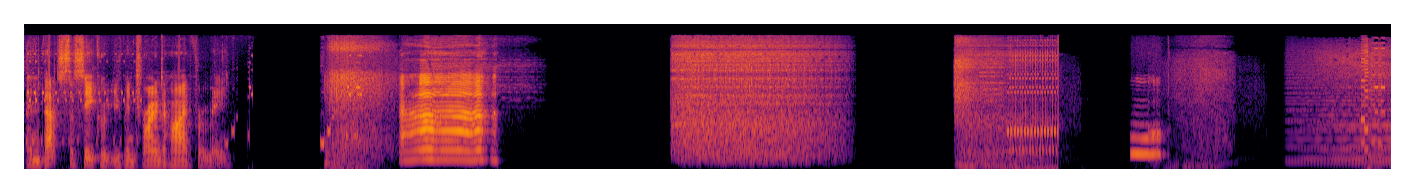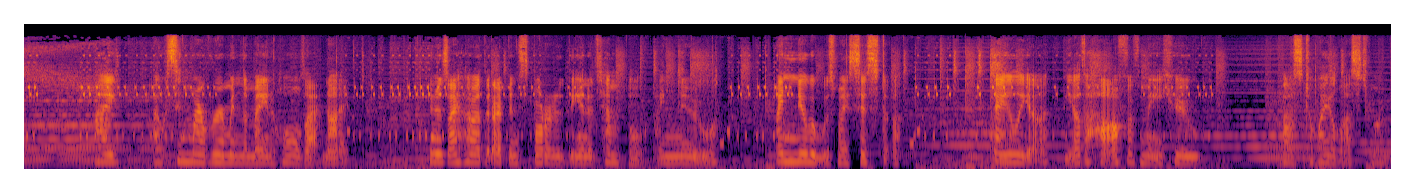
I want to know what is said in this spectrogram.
And that's the secret you've been trying to hide from me. Ah! I, I was in my room in the main hall that night. As soon as I heard that I'd been spotted at the inner temple, I knew. I knew it was my sister. Dahlia, the other half of me who passed away last month.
